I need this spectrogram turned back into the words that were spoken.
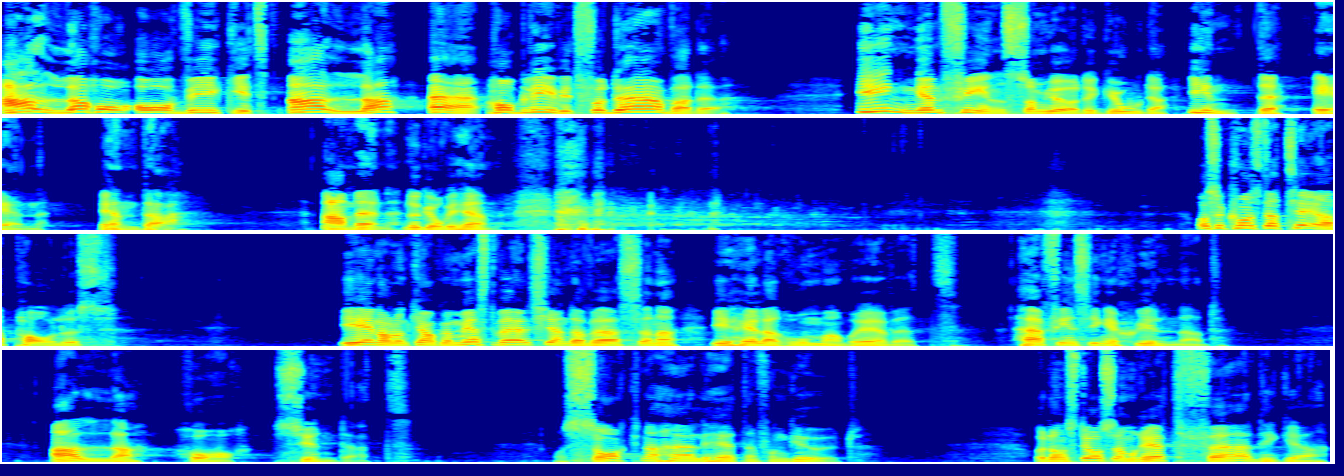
Alla har avvikit, alla är, har blivit fördärvade. Ingen finns som gör det goda, inte en enda. Amen, nu går vi hem. Och så konstaterar Paulus i en av de kanske mest välkända verserna i hela Romarbrevet. Här finns ingen skillnad. Alla har syndat och saknar härligheten från Gud. Och de står som rättfärdiga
